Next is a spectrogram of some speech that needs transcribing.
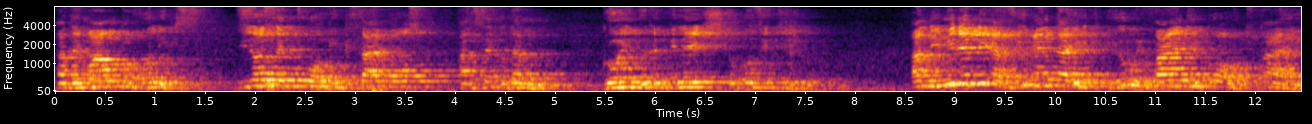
at the Mount of Olives, Jesus sent two of his disciples and said to them, Go into the village opposite you, and immediately as you enter it, you will find a colt tied,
